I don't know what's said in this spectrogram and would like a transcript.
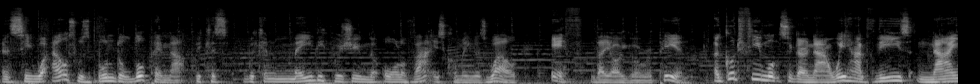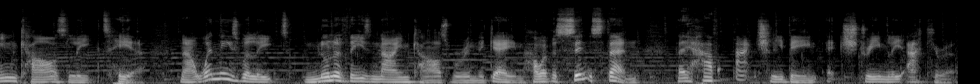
and see what else was bundled up in that because we can maybe presume that all of that is coming as well if they are European. A good few months ago now, we had these nine cars leaked here. Now, when these were leaked, none of these nine cars were in the game. However, since then, they have actually been extremely accurate.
